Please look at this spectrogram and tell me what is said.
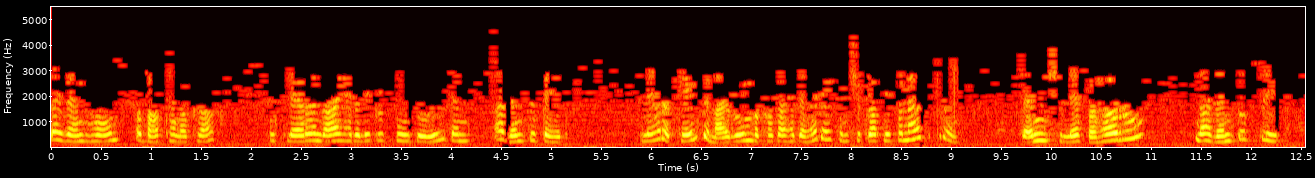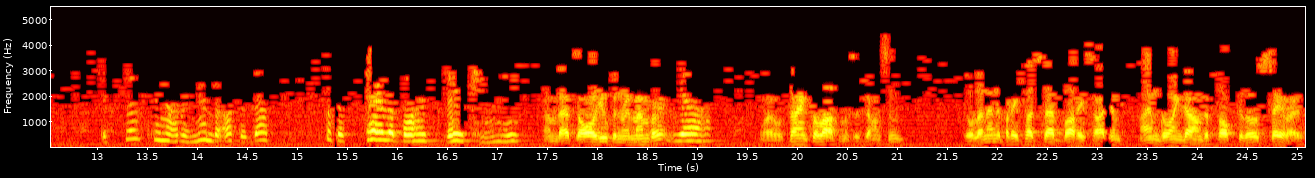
they went home about 10 o'clock, and Clara and I had a little food to eat, and I went to bed. Clara came to my room because I had a headache, and she brought me some aspirin. Then she left for her room, and I went to sleep. The first thing I remember after that was the sailor boys waking me. And that's all you can remember? Yeah. Well, thanks a lot, Mrs. Johnson. Don't let anybody touch that body, Sergeant. I'm going down to talk to those sailors.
